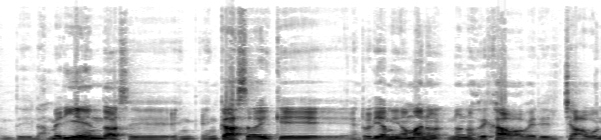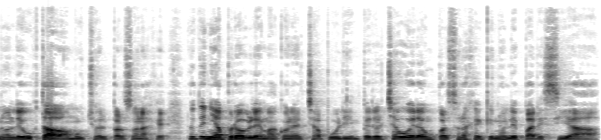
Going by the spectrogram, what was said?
de las meriendas eh, en, casa y que en realidad mi mamá no, no, nos dejaba ver el chavo, no le gustaba mucho el personaje. No tenía problema con el chapulín, pero el chavo era un personaje que no le parecía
